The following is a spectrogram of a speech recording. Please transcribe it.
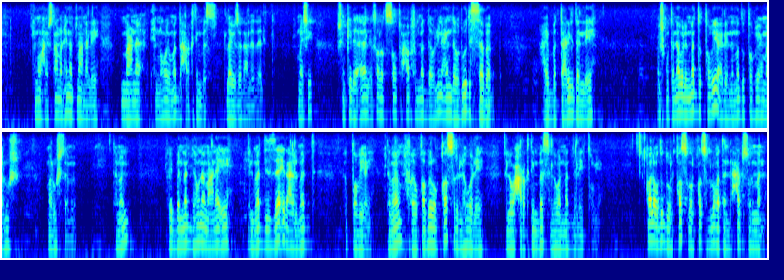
لكن هو هيستعمل هنا بمعنى الإيه؟ بمعنى إن هو يمد حركتين بس لا يزاد على ذلك. ماشي؟ عشان كده قال إطالة الصوت حرف المد أولين عند وجود السبب. هيبقى التعريف ده الايه مش متناول المد الطبيعي لأن المد الطبيعي ملوش ملوش سبب. تمام؟ فيبقى المد هنا معناه إيه؟ المد الزائد على المد الطبيعي. تمام؟ فيقابله القصر اللي هو الايه اللي هو حركتين بس اللي هو المد الطبيعي. قال وضده القصر والقصر لغة الحبس والمنع.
